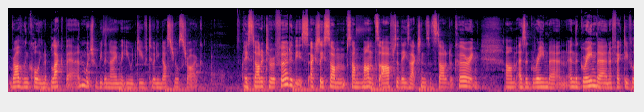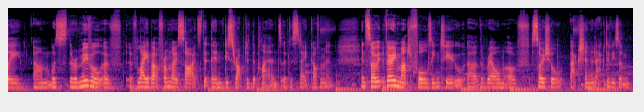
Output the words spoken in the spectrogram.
rather than calling it a black ban, which would be the name that you would give to an industrial strike, they started to refer to this actually some some months after these actions had started occurring um, as a green ban. And the green ban effectively um, was the removal of, of labour from those sites that then disrupted the plans of the state government. And so it very much falls into uh, the realm of social action and activism.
